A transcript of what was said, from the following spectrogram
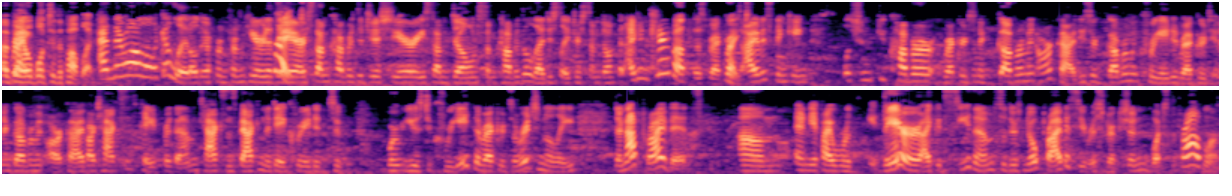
available to the public. And they're all like a little different from here to Right. there. Some cover the judiciary, some don't, some cover the legislature, some don't. But I didn't care about those records. Right. I was thinking, well, shouldn't you cover records in a government archive? These are government created records in a government archive. Our taxes paid for them. Taxes back in the day created to were used to create the records originally. They're not private. Um, and if I were there, I could see them, so there's no privacy restriction. What's the problem?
